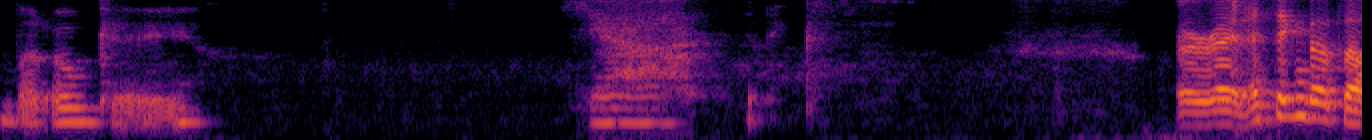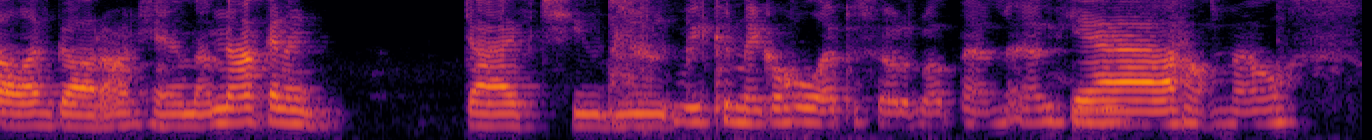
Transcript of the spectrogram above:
But okay. Yeah. Yikes. All right. I think that's all I've got on him. I'm not gonna dive too deep. We could make a whole episode about that man. He's Yeah. something else.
